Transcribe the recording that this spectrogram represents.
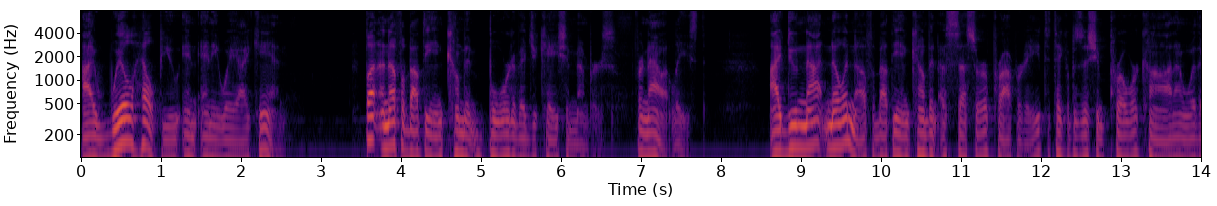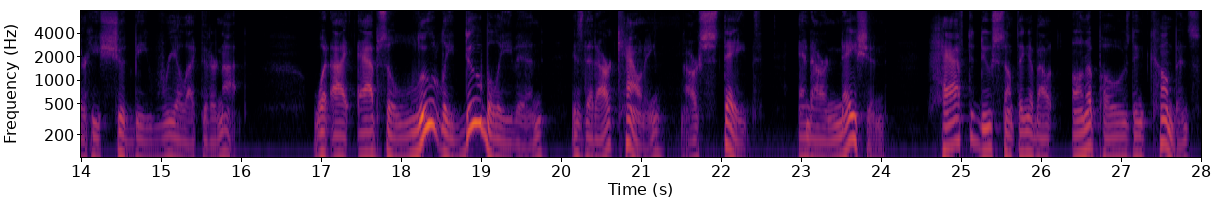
I will help you in any way I can. But enough about the incumbent Board of Education members, for now at least. I do not know enough about the incumbent assessor of property to take a position pro or con on whether he should be reelected or not. What I absolutely do believe in is that our county, our state, and our nation have to do something about unopposed incumbents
